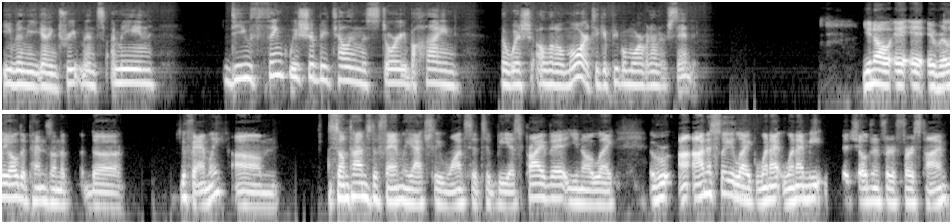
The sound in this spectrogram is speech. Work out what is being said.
even you getting treatments. I mean, do you think we should be telling the story behind the wish a little more to give people more of an understanding? You know, it, it, it really all depends on the the the family. Um, sometimes the family actually wants it to be as private. You know, like honestly, like when I when I meet the children for the first time,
